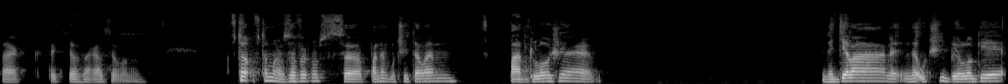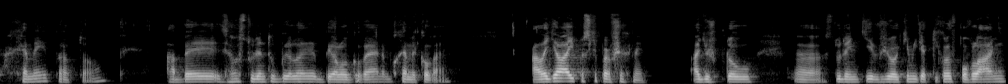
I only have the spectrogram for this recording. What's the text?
tak teď to zarazilo. No. V, to, v tom rozhovoru s panem učitelem padlo, že nedělá, ne, neučí biologii a chemii proto, aby z jeho studentů byli biologové nebo chemikové. Ale dělají prostě pro všechny. Ať už budou Eh, studenti v životě mít jakýkoliv povolání,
